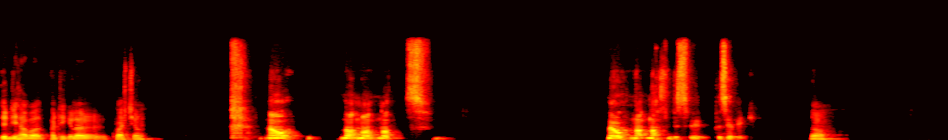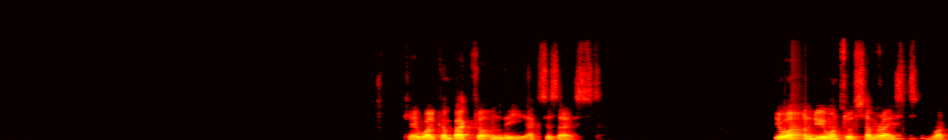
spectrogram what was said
Did you have a particular question? No, not not not. No, not nothing specific. No. Okay, welcome back from the exercise. Johan, do you want to summarize what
